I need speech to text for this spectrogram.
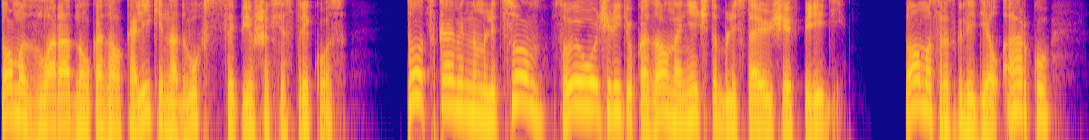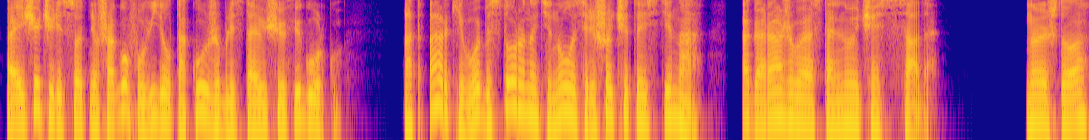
Томас злорадно указал Калике на двух сцепившихся стрекоз. Тот с каменным лицом, в свою очередь, указал на нечто блистающее впереди. Томас разглядел арку, а еще через сотню шагов увидел такую же блистающую фигурку. От арки в обе стороны тянулась решетчатая стена, огораживая остальную часть сада. «Ну и что?»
